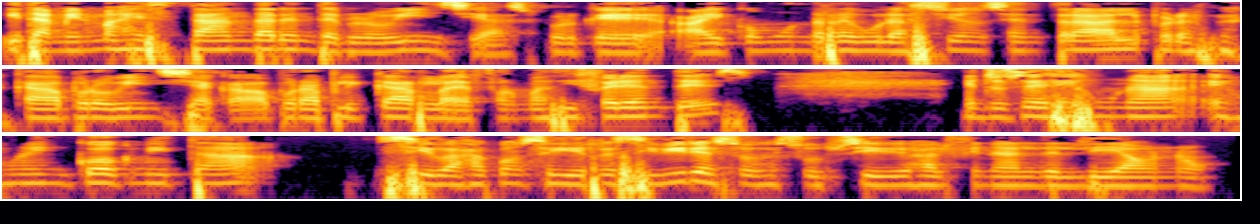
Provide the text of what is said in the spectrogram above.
y también más estándar entre provincias, porque hay como una regulación central, pero después cada provincia acaba por aplicarla de formas diferentes. Entonces es una, es una incógnita si vas a conseguir recibir esos subsidios al final del día o no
